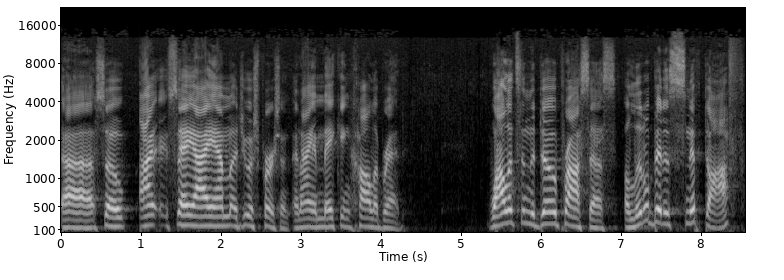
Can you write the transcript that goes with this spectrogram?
Uh, so I say I am a Jewish person and I am making challah bread. While it's in the dough process, a little bit is snipped off,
